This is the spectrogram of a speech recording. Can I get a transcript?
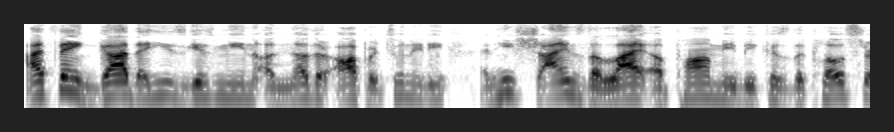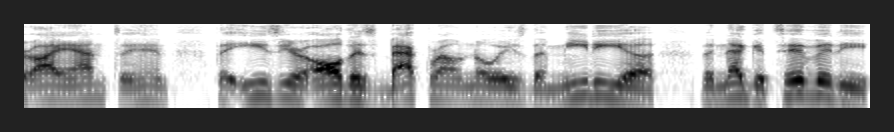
I thank God that He's gives me another opportunity and He shines the light upon me because the closer I am to Him, the easier all this background noise, the media, the negativity,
